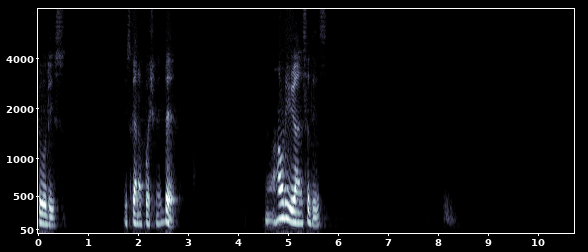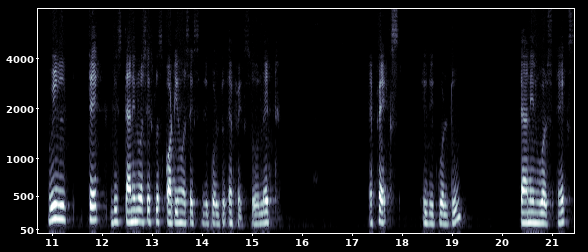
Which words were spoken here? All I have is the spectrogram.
show this this kind of question is there now, how do you answer this? We'll take this tan inverse x plus cot inverse x is equal to fx. So let fx is equal to tan inverse x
